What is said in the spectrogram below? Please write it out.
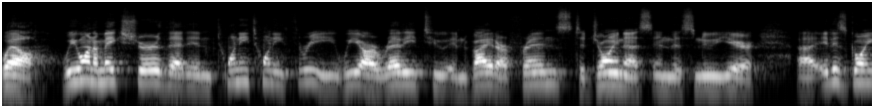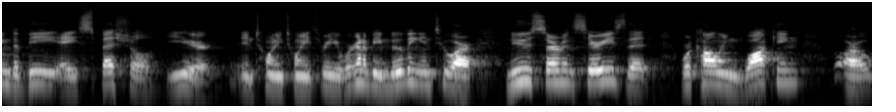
Well, we want to make sure that in 2023 we are ready to invite our friends to join us in this new year. Uh, it is going to be a special year in 2023. We're going to be moving into our new sermon series that we're calling Walking, or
